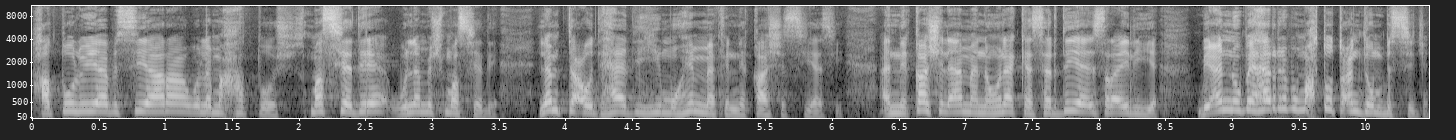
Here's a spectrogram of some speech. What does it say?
حطوا له إياه بالسيارة ولا ما حطوش؟ مصيدة ولا مش مصيدة؟ لم تعد هذه مهمة في النقاش السياسي. النقاش الآن أن هناك سردية إسرائيلية بأنه بهرب ومحطوط عندهم بالسجن.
